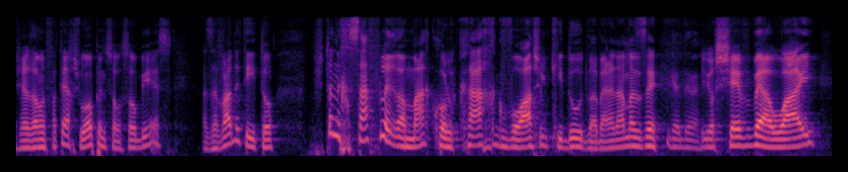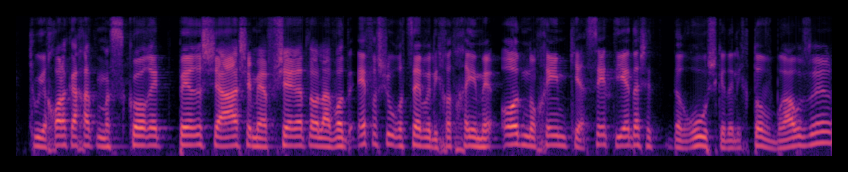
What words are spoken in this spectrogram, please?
שעזרנו לפתח, שהוא אופן סורס, OBS, אז עבדתי איתו, פשוט אתה נחשף לרמה כל כך גבוהה של קידוד, והבן אדם הזה גדול. יושב בהוואי, כי הוא יכול לקחת משכורת per שעה שמאפשרת לו לעבוד איפה שהוא רוצה ולחיות חיים מאוד נוחים, כי הסט ידע שדרוש כדי לכתוב browser,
